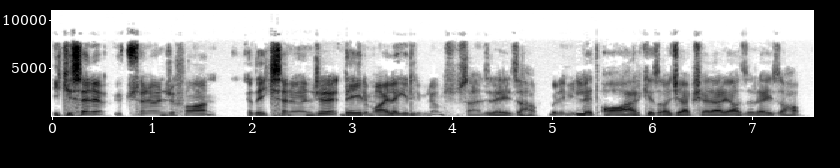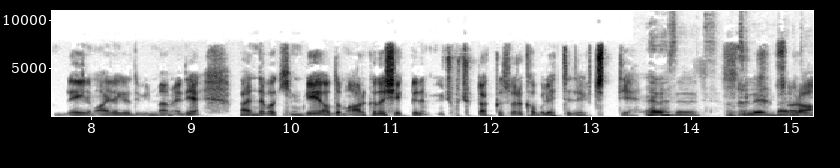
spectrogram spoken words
İki sene, üç sene önce falan ya da iki sene önce Daily Mail'e girdi biliyor musun sence Ray Zahab? Böyle millet aa herkes acayip şeyler yazdı. Ray Zahab Daily Mail'e girdi bilmem ne diye. Ben de bakayım diye adamı arkadaş ekledim. Üç buçuk dakika sonra kabul etti direkt çıt diye. Evet evet hatırlıyorum. Ben sonra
